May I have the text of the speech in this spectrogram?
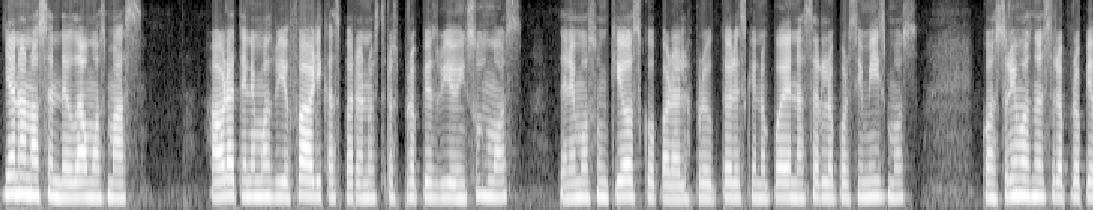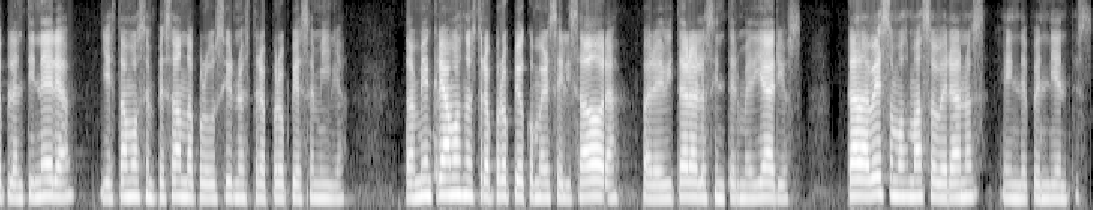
Ya no nos endeudamos más. Ahora tenemos biofábricas para nuestros propios bioinsumos, tenemos un kiosco para los productores que no pueden hacerlo por sí mismos, construimos nuestra propia plantinera y estamos empezando a producir nuestra propia semilla. También creamos nuestra propia comercializadora para evitar a los intermediarios. Cada vez somos más soberanos e independientes.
